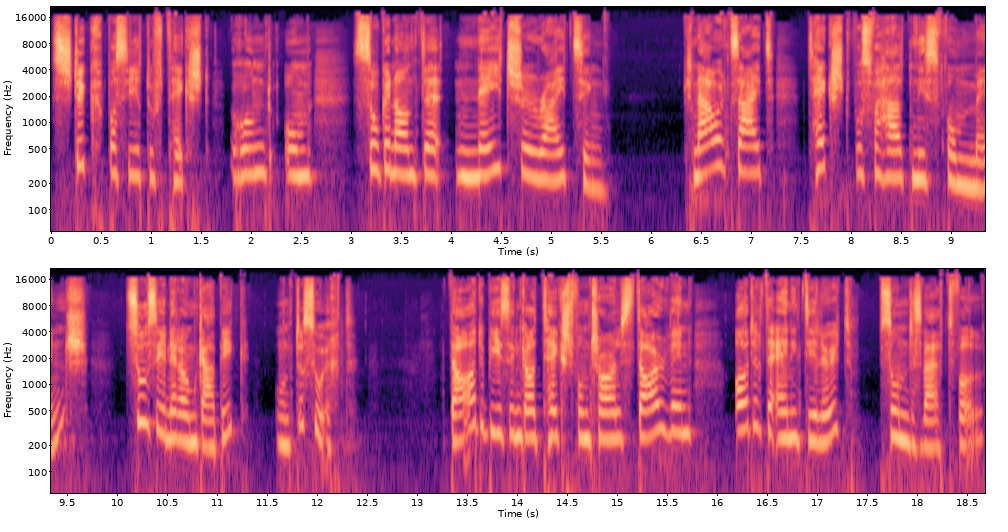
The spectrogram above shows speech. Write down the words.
das Stück basiert auf Text rund um sogenannte Nature Writing. Genauer gesagt, Text, wo das Verhältnis vom Mensch zu seiner Umgebung untersucht. Da dabei sind gerade Texte von Charles Darwin oder der Annie Dillard besonders wertvoll.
